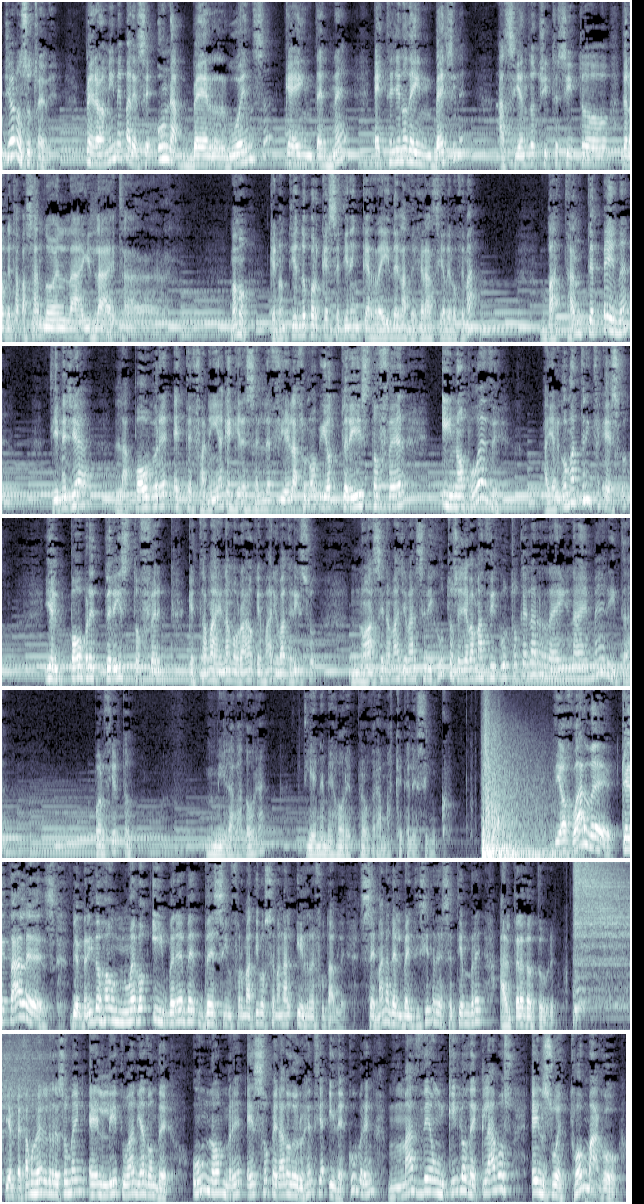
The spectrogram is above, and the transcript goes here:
Yo no sé ustedes, pero a mí me parece una vergüenza que Internet esté lleno de imbéciles haciendo chistecitos de lo que está pasando en la isla esta. Vamos, que no entiendo por qué se tienen que reír de las desgracias de los demás. Bastante pena tiene ya la pobre Estefanía que quiere serle fiel a su novio Christopher y no puede. ¿Hay algo más triste que eso? Y el pobre Christopher, que está más enamorado que Mario Vaquerizo, no hace nada más llevarse disgusto, se lleva más disgusto que la reina emérita. Por cierto, mi lavadora tiene mejores programas que Telecinco. Dios guarde, ¿qué tales? Bienvenidos a un nuevo y breve desinformativo semanal irrefutable. Semana del 27 de septiembre al 3 de octubre. Y empezamos el resumen en Lituania, donde un hombre es operado de urgencia y descubren más de un kilo de clavos en su estómago.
